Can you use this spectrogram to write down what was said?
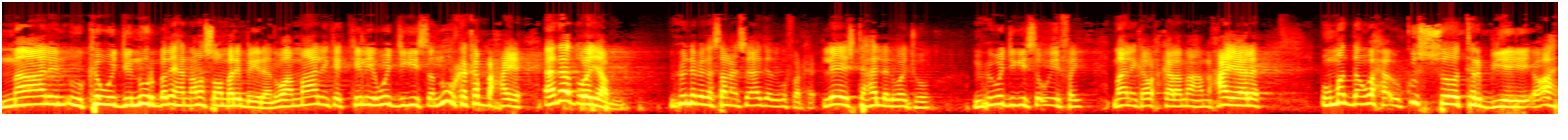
Maalin uu ka weji nuur badaha nama soo marin bay yidhahdeen. Waa maalinka keliya wejigiisa nuurka ka baxaya aan aad ula yaabno muxuu nebiga sal sl aad aad ugu farxay. Leesh tahallal wajhu muxuu wejigiisa u ifay. Maalinkaa wax kale maaha. Maxaa yeelay ummaddan waxa uu ku soo tarbiyeeyey oo ah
